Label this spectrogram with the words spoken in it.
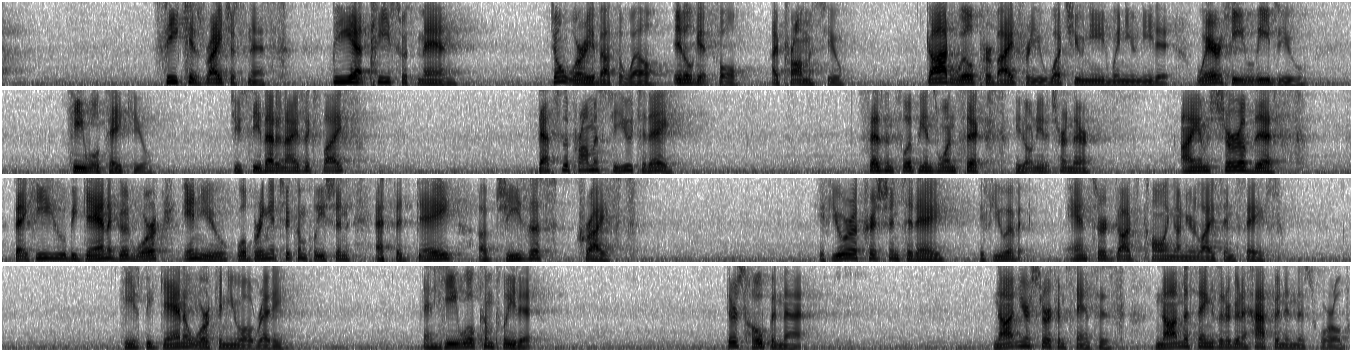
Seek his righteousness. Be at peace with man. Don't worry about the well, it'll get full. I promise you. God will provide for you what you need when you need it. Where he leads you, he will take you. Do you see that in Isaac's life? That's the promise to you today. It says in Philippians 1 6, you don't need to turn there. I am sure of this that he who began a good work in you will bring it to completion at the day of Jesus Christ. If you are a Christian today, if you have answered God's calling on your life in faith, He's began a work in you already, and He will complete it. There's hope in that. Not in your circumstances, not in the things that are going to happen in this world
